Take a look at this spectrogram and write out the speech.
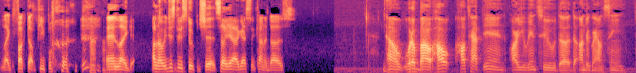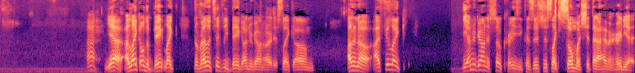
like fucked up people, and like I don't know, we just do stupid shit. So yeah, I guess it kind of does. Now, what about how how tapped in are you into the the underground scene? Ah, yeah, I like all the big, like the relatively big underground artists. Like, um, I don't know. I feel like the underground is so crazy because there's just like so much shit that I haven't heard yet.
